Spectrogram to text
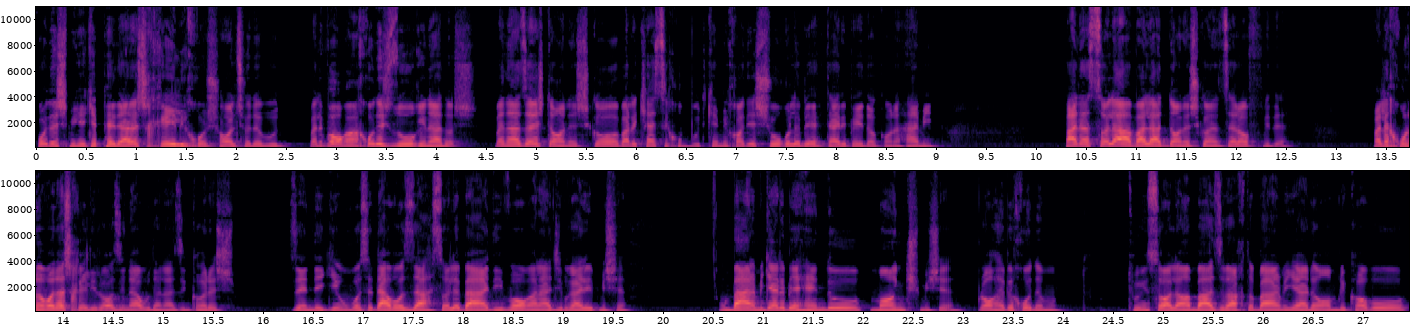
خودش میگه که پدرش خیلی خوشحال شده بود. ولی واقعا خودش ذوقی نداشت. به نظرش دانشگاه برای کسی خوب بود که می‌خواد یه شغل بهتری پیدا کنه. همین. بعد از سال اول از دانشگاه انصراف میده. ولی خانوادهش خیلی راضی نبودن از این کارش. زندگی اون واسه دوازده سال بعدی واقعا عجیب غریب میشه. اون برمیگرده به هند و مانک میشه. راهب خودمون. تو این سالا هم بعضی وقتا برمیگرده آمریکا و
